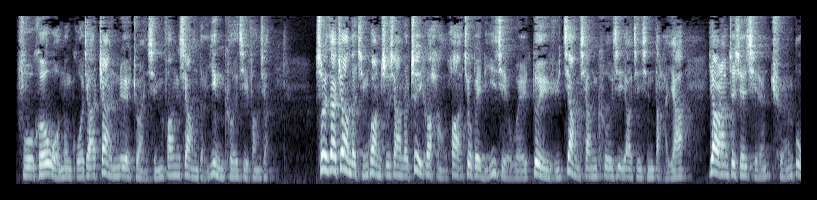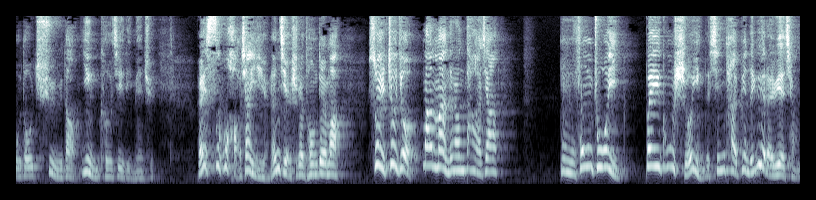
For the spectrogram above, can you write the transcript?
符合我们国家战略转型方向的硬科技方向。所以在这样的情况之下呢，这个喊话就被理解为对于酱香科技要进行打压，要让这些钱全部都去到硬科技里面去。哎，似乎好像也能解释得通，对吗？所以这就慢慢的让大家捕风捉影、杯弓蛇影的心态变得越来越强。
